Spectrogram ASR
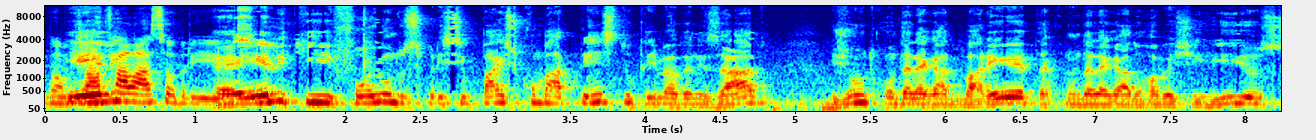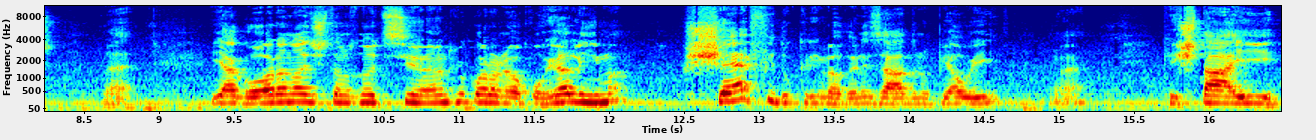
Vamos ele, falar sobre isso. É ele que foi um dos principais combatentes do crime organizado, junto com o delegado Bareta, com o delegado Robert Rios, né? E agora nós estamos noticiando que o Coronel Correia Lima, chefe do crime organizado no Piauí, né, que está aí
